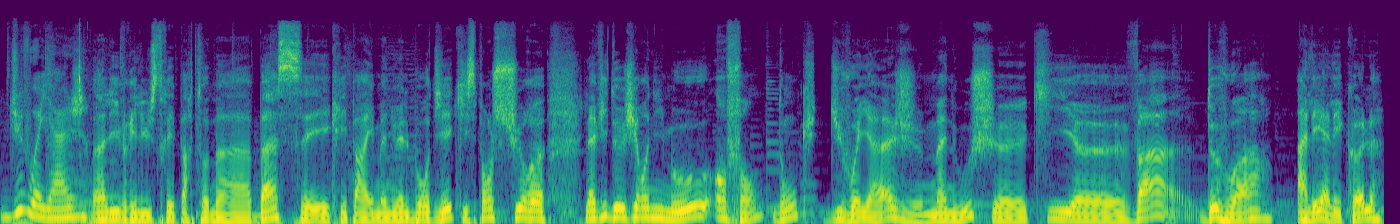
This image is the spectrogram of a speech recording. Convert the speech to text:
Du voyage. Un livre illustré par Thomas Bass et écrit par Emmanuel Bourdier qui se penche sur euh, la vie de Géronimo, enfant donc du voyage, manouche, qui va devoir aller à l'école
